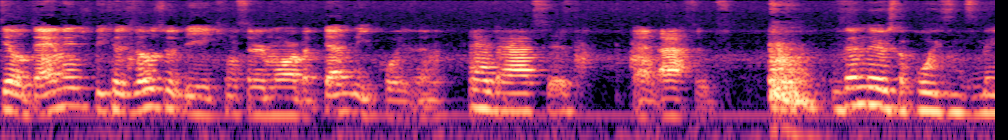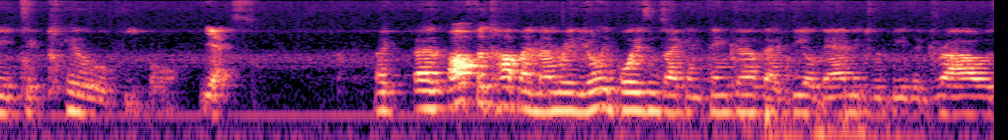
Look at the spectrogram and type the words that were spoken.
deal damage because those would be considered more of a deadly poison And acid. and acids. Then there's the poisons made to kill people. Yes. Like uh, off the top of my memory, the only poisons I can think of that deal damage would be the drows,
